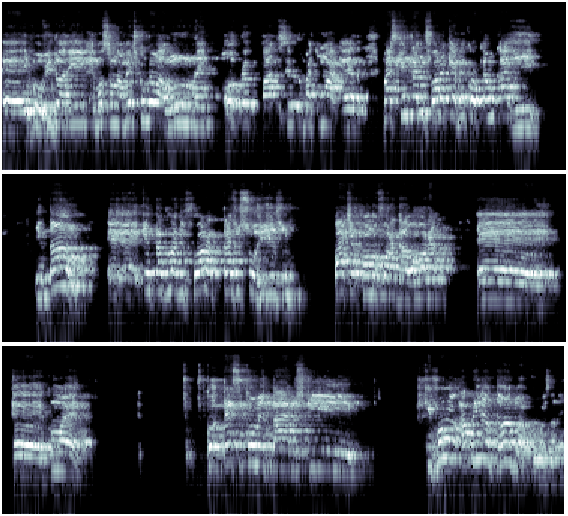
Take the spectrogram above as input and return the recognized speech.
é, envolvido ali emocionalmente com o meu aluno, né? Ou preocupado se ele não vai tomar uma queda. Mas quem está de fora quer ver qualquer um cair. Então, é, é, quem está do lado de fora traz um sorriso, bate a palma fora da hora, é, é, como é, tece comentários que, que vão abrilhantando a coisa, né?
